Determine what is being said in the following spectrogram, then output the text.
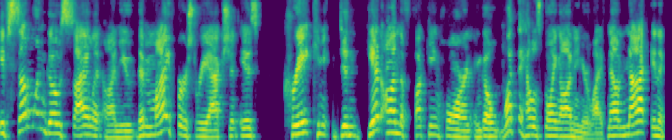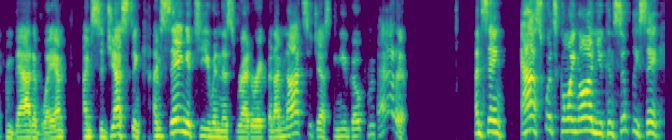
If someone goes silent on you, then my first reaction is create didn't get on the fucking horn and go what the hell's going on in your life? Now not in a combative way. I'm i'm suggesting i'm saying it to you in this rhetoric but i'm not suggesting you go combative. I'm saying ask what's going on. You can simply say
